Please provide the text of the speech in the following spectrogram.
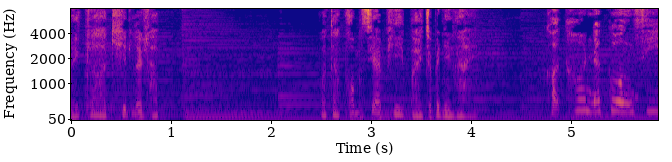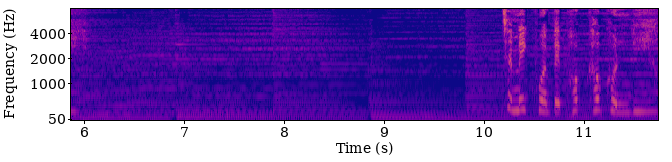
ไม่กล้าคิดเลยครับ ว่าถ้าผมเสียพี่ไปจะเป็นยังไง ขอโทษนะกวงซีฉันไม่ควรไปพบเขาคนเดียว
